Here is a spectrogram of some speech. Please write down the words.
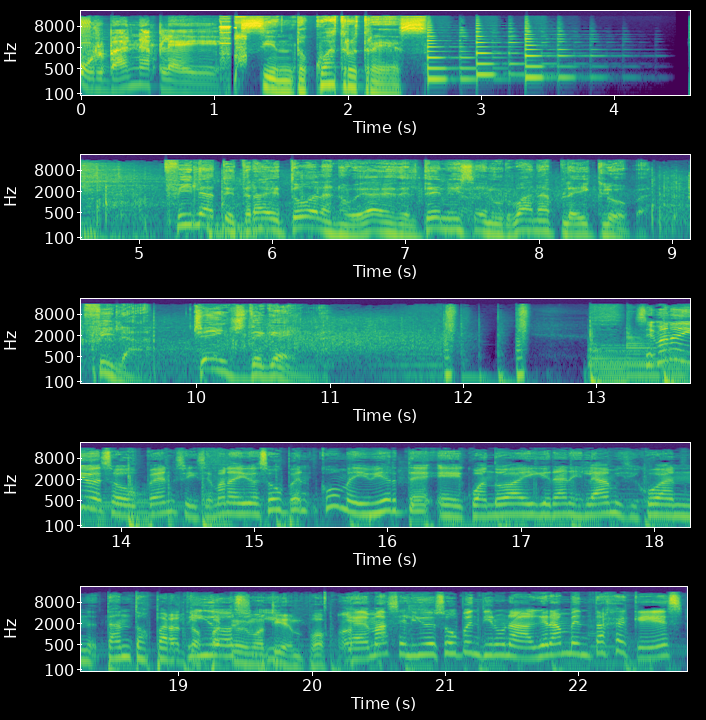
Urbana Play 1043. Fila te trae todas las novedades del tenis en Urbana Play Club. Fila, change the game. Semana de US Open, sí, semana de US Open. ¿Cómo me divierte eh, cuando hay gran slam y se juegan tantos partidos? partidos al mismo y, tiempo. Y además el US Open tiene una gran ventaja que es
